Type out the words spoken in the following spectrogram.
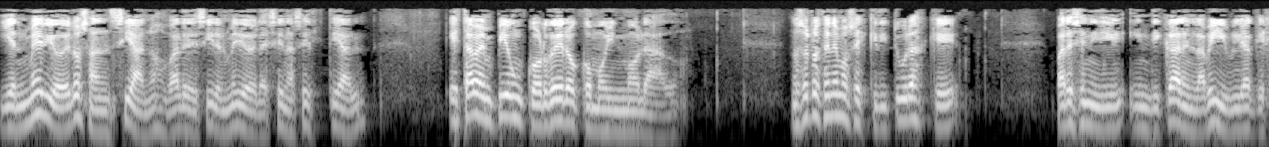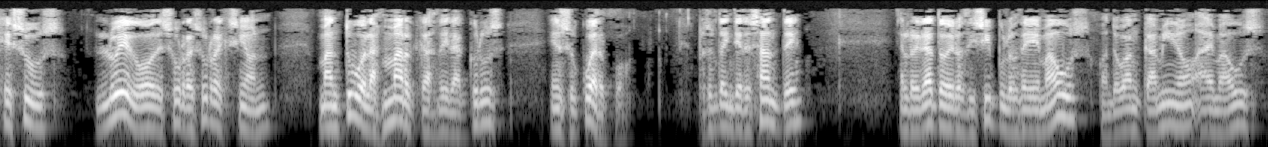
y en medio de los ancianos, vale decir, en medio de la escena celestial, estaba en pie un cordero como inmolado. Nosotros tenemos escrituras que parecen indicar en la Biblia que Jesús luego de su resurrección, mantuvo las marcas de la cruz en su cuerpo. Resulta interesante el relato de los discípulos de Emaús, cuando van camino a Emaús.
